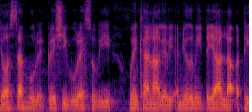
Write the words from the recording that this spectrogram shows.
ရောဆက်မှုတွေတွေးရှိဘူးလေဆိုပြီးဝန်ခံလာခဲ့ပြီးအမျိုးသမီး100လောက်အထိ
